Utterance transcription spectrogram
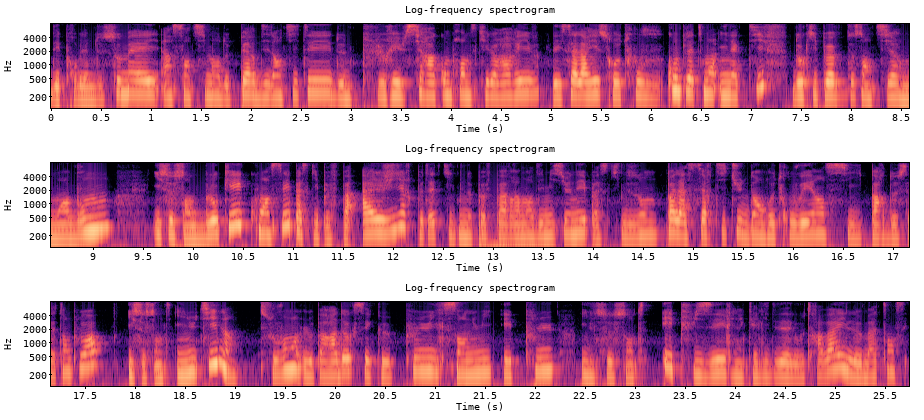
des problèmes de sommeil, un sentiment de perte d'identité, de ne plus réussir à comprendre ce qui leur arrive. Les salariés se retrouvent complètement inactifs, donc ils peuvent se sentir moins bons, ils se sentent bloqués, coincés parce qu'ils ne peuvent pas agir, peut-être qu'ils ne peuvent pas vraiment démissionner parce qu'ils n'ont pas la certitude d'en retrouver un s'ils partent de cet emploi. Ils se sentent inutiles. Souvent, le paradoxe, c'est que plus ils s'ennuient et plus ils se sentent épuisés rien qu'à l'idée d'aller au travail. Le matin, c'est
